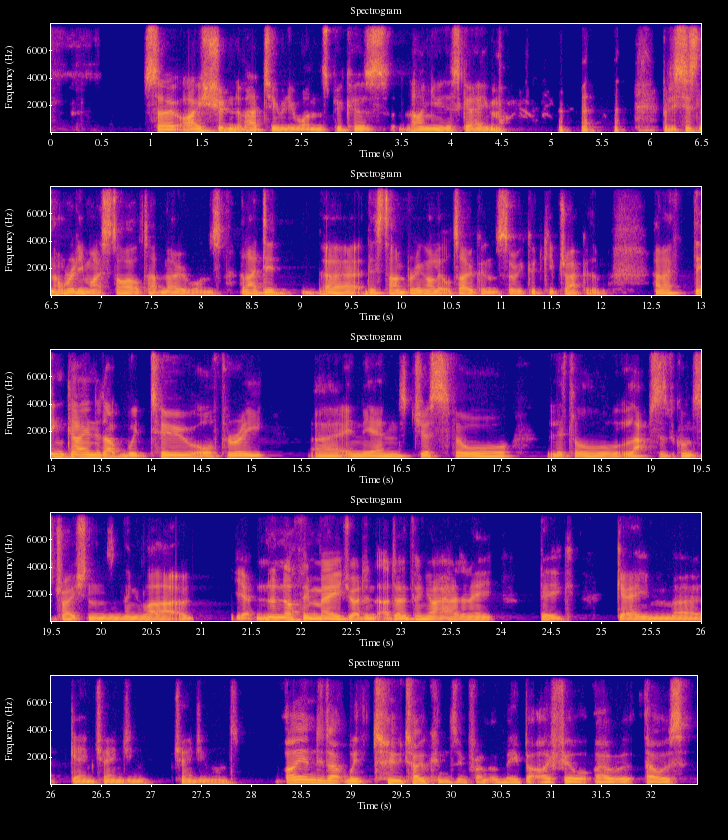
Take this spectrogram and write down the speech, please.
So I shouldn't have had too many ones because I knew this game. but it's just not really my style to have no ones. And I did uh, this time bring our little tokens so we could keep track of them. And I think I ended up with two or three uh, in the end, just for little lapses of concentrations and things like that. Yeah, nothing major. I didn't. I don't think I had any big game uh, game changing changing ones. I ended up with two tokens in front of me, but I feel I w- that was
